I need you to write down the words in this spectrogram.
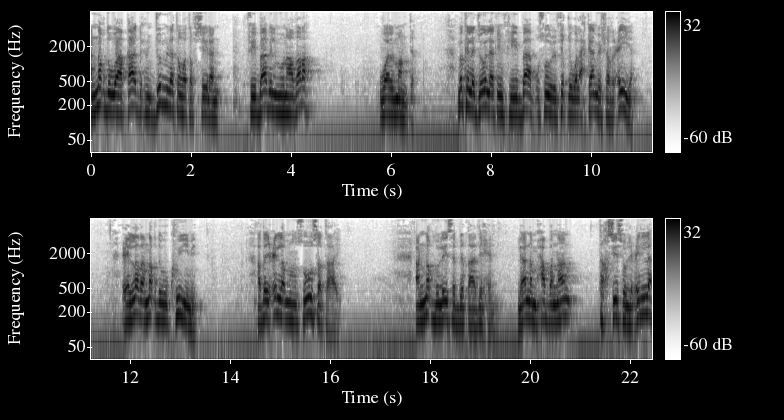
النqd waa qaadx جumlaة وتfصيilا في baabi الmuنaadرة والmanطق marka la joogo laakiin fii baab usuul الفiqhi والأحكaam الشharciya cilada naqdigu ku yimid hadday cila mansuusa tahay النaqd laysa bqaadixin لأnna maxaa banaan تkhsiiص الcilة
